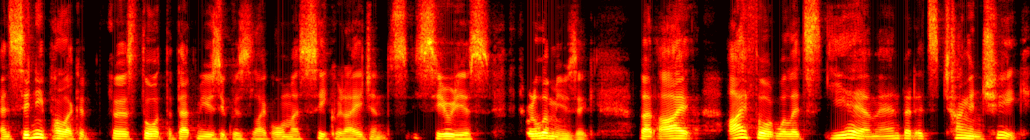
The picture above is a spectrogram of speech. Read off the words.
And Sydney Pollack at first thought that that music was like almost secret agents, serious thriller music. But I, I thought, well, it's yeah, man, but it's tongue in cheek.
